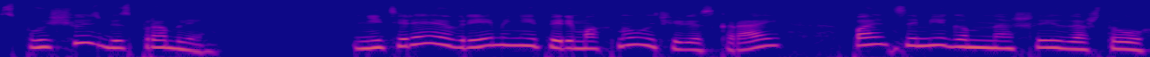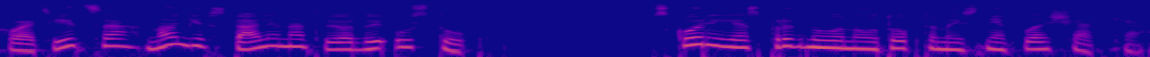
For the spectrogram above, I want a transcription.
Спущусь без проблем. Не теряя времени, перемахнула через край, пальцы мигом нашли за что ухватиться, ноги встали на твердый уступ. Вскоре я спрыгнула на утоптанный снег площадки,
